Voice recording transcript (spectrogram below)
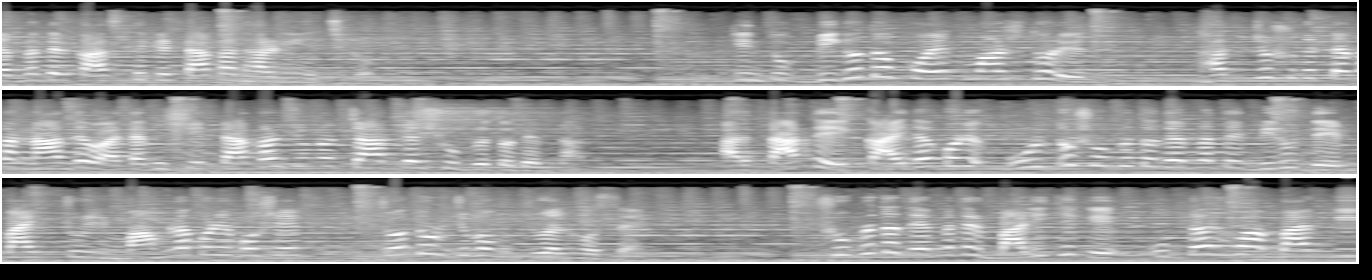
দেবনাথের কাছ থেকে টাকা ধার নিয়েছিল। কিন্তু বিগত কয়েক মাস ধরে ধার্য সুদের টাকা না দেওয়ায় তাকে সে টাকার জন্য চাপ দেয় সুব্রত দেবনাথ। আর তাতে কায়দা করে উল্টো সুব্রত দেবনাথের বিরুদ্ধে বাইক চুরির মামলা করে বসে চতুর যুবক জুয়েল হোসেন। সুব্রত দেবনাথের বাড়ি থেকে উদ্ধার হওয়া বাকি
